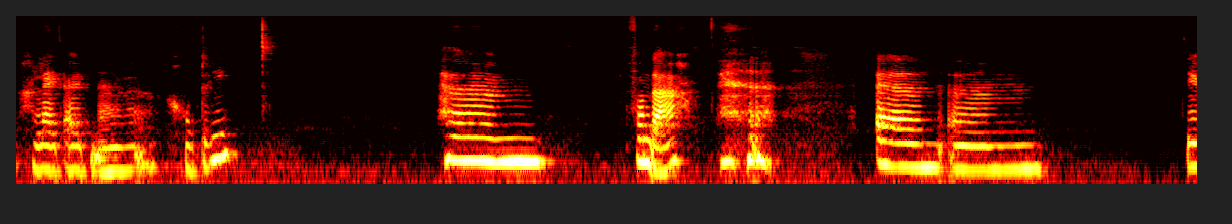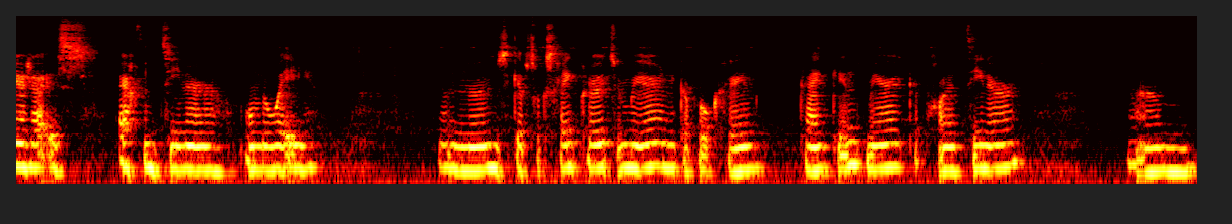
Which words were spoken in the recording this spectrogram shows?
geleidt uit naar groep 3. Um, vandaag. en um, is echt een tiener on the way. Dus ik heb straks geen kleuter meer en ik heb ook geen klein kind meer. Ik heb gewoon een tiener. Um,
